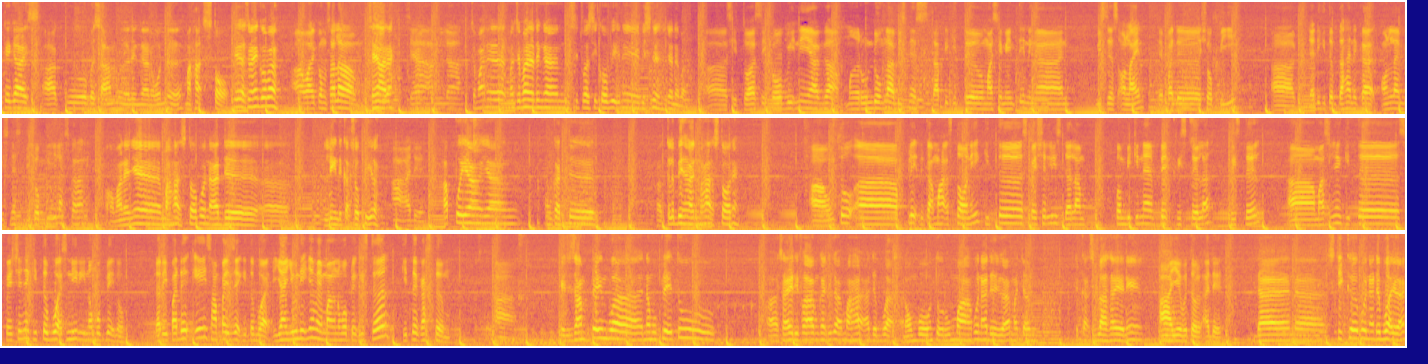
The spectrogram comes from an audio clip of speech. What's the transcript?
Okay guys, aku bersama dengan owner Mahat Store. Okay, Assalamualaikum bang. Ah, Waalaikumsalam. Sehat eh? Sihat Alhamdulillah. Macam mana macam mana dengan situasi Covid ni bisnes macam mana bang? Uh, situasi COVID ni agak merundum lah bisnes Tapi kita masih maintain dengan bisnes online daripada Shopee uh, Jadi kita bertahan dekat online bisnes di Shopee je lah sekarang ni Oh, maknanya Mahat Store pun ada uh, link dekat Shopee lah. Ah Ada Apa yang yang orang kata uh, kelebihan Mahat Store ni? uh, Untuk uh, plate dekat Mahat Store ni Kita specialist dalam pembikinan plate kristal lah Kristal. Uh, Maksudnya kita Specialnya kita buat sendiri nombor plate tu. Daripada A sampai Z kita buat. Yang uniknya memang nombor plate kristal Kita custom. Uh, Okay, samping buat nombor plate tu uh, saya difahamkan juga Mahat ada buat nombor untuk rumah pun ada juga macam dekat sebelah saya ni. Ah ya betul. Ada. Dan uh, stiker pun ada buat juga.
